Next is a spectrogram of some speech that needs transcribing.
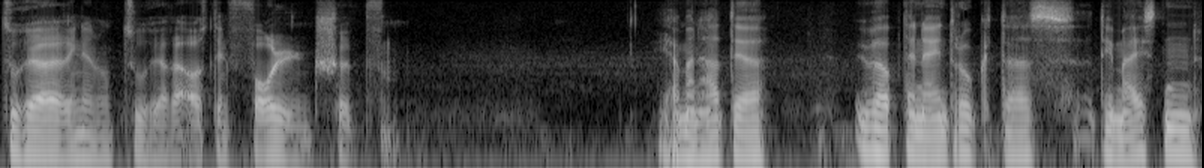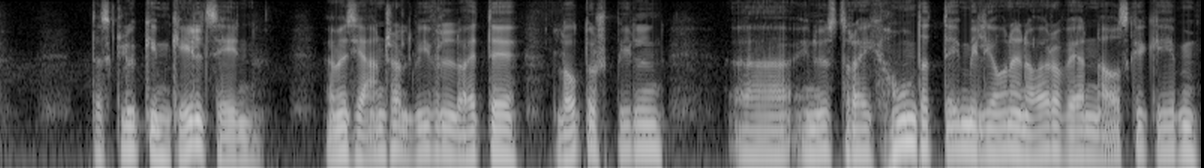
Zuhörerinnen und Zuhörer aus den Vollen schöpfen. Ja, man hat ja überhaupt den Eindruck, dass die meisten das Glück im Geld sehen. Wenn man sich anschaut, wie viele Leute Lotto spielen, äh, in Österreich hunderte Millionen Euro werden ausgegeben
